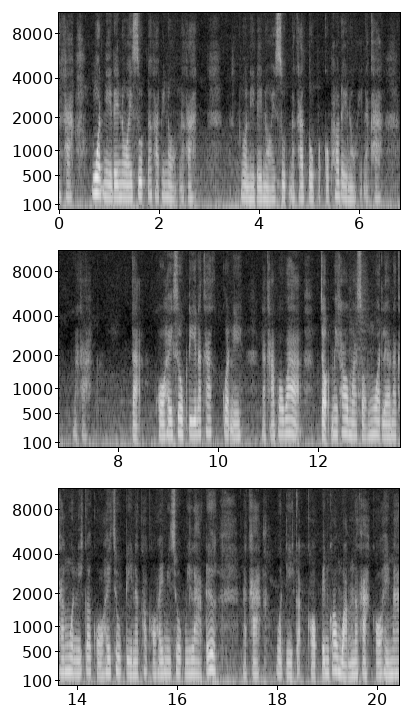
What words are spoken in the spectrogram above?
นะคะงวดนี้ได้น้อยสุดนะคะ พี่น้องนะคะงวดนี้ได้น้อยสุดนะคะตัวประกบเข้าได้น้อยนะคะนะคะกะ อให้โชคดีนะคะงวดนี้นะคะ เพราะว่าเจาะไม่เข้ามาสองงวดแล้วนะคะ งวดนี้ก็ขอให้โชคดีนะคะ ขอให้มีโชค มีลาบเด้อนะคะงวดนี้ก็ขอเป็นความหวังนะคะ ขอให้มา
